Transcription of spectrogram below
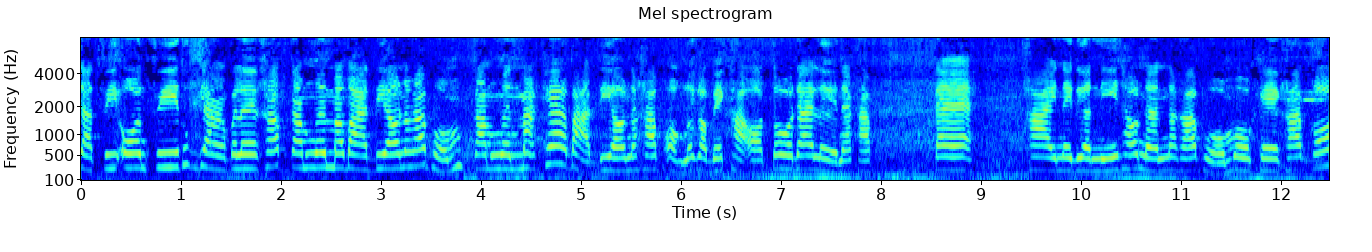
จัดฟรีโอนฟรีทุกอย่างไปเลยครับกำเงินมาบาทเดียวนะครับ ผมกำเงินมาแค่บาทเดียวนะครับ ออกรถกับเบคคาออโต้ได้เลยนะครับ แต่ภายในเดือนนี้เท่านั้นนะครับ ผมโอเคครับก็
